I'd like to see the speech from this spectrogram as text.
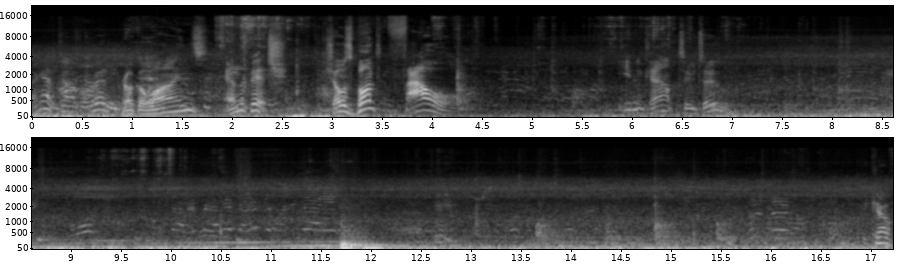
I got a job already. Roca winds and the pitch. Shows bunt. Foul. Even count. 2 2. Be careful.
